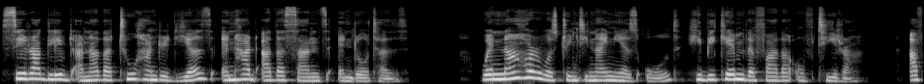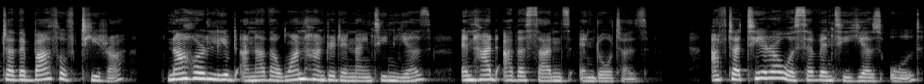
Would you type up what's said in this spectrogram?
Serug lived another 200 years and had other sons and daughters. When Nahor was 29 years old, he became the father of Terah. After the birth of Terah, Nahor lived another 119 years and had other sons and daughters. After Terah was 70 years old,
